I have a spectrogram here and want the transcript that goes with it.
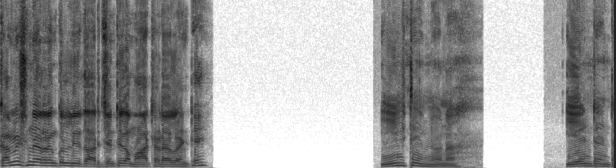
కమిషనర్ అంకుల్ నీతో అర్జెంటుగా మాట్లాడాలంటే? ఈ టైంలోనా? ఏంటంట?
